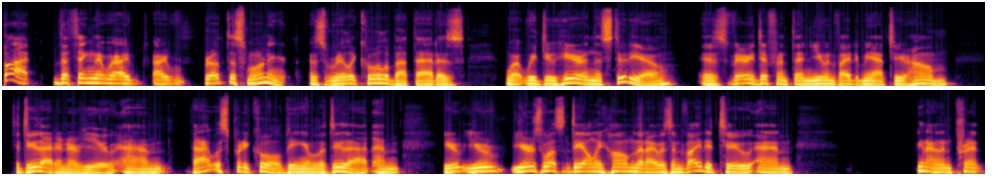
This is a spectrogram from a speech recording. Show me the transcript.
But the thing that I I wrote this morning is really cool about that is what we do here in the studio is very different than you invited me out to your home to do that interview, and that was pretty cool being able to do that. And your your yours wasn't the only home that I was invited to, and you know, in print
